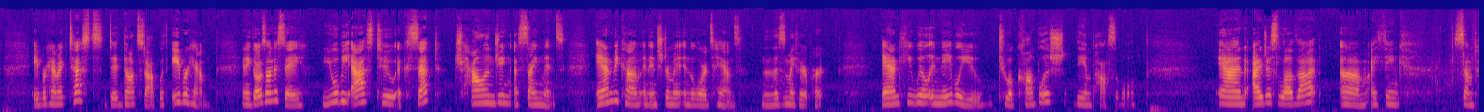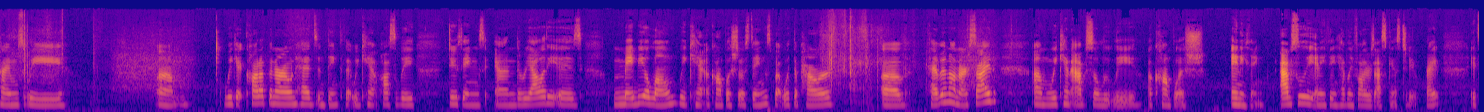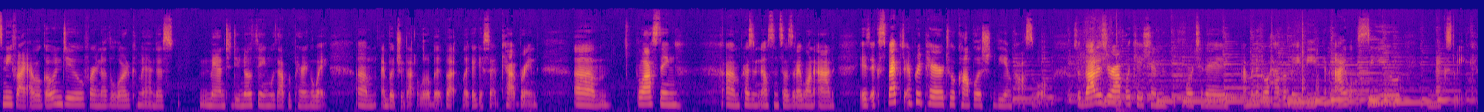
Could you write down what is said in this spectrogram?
Abrahamic tests did not stop with Abraham. And he goes on to say, You will be asked to accept challenging assignments and become an instrument in the Lord's hands. And this is my favorite part. And he will enable you to accomplish the impossible. And I just love that. Um, I think sometimes we um, we get caught up in our own heads and think that we can't possibly do things. And the reality is, maybe alone we can't accomplish those things, but with the power of heaven on our side, um, we can absolutely accomplish anything. Absolutely anything Heavenly Father is asking us to do, right? It's Nephi. I will go and do, for I know the Lord command us, man, to do no thing without preparing a way. Um, I butchered that a little bit, but like I said, cat brain. Um, the last thing um, President Nelson says that I want to add is expect and prepare to accomplish the impossible. So that is your application for today. I'm going to go have a baby, and I will see you next week.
